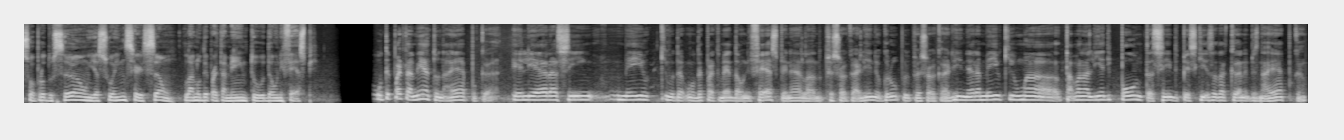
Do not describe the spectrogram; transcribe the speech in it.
sua produção e a sua inserção lá no departamento da Unifesp? O departamento, na época, ele era assim, meio que o, de, o, departamento da Unifesp, né, lá do professor Carlini, o grupo do professor Carlini, era meio que uma. estava na linha de ponta, assim, de pesquisa da cannabis na época,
